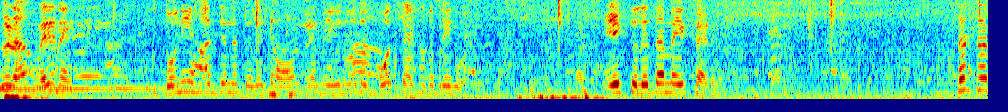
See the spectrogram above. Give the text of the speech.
Good, huh? Very nice. दोन्ही हात जेव्हा चलयता तेन्ना you know the both sides of the brain work एक चलयता ना एक side sir sir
